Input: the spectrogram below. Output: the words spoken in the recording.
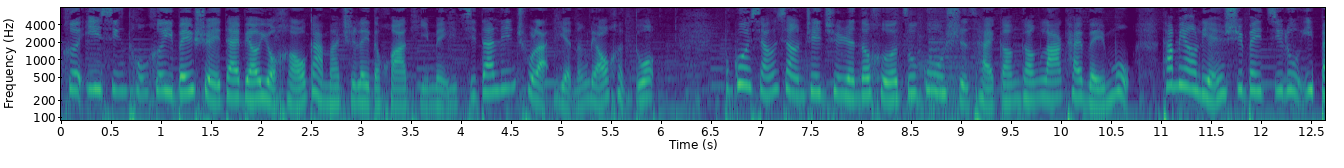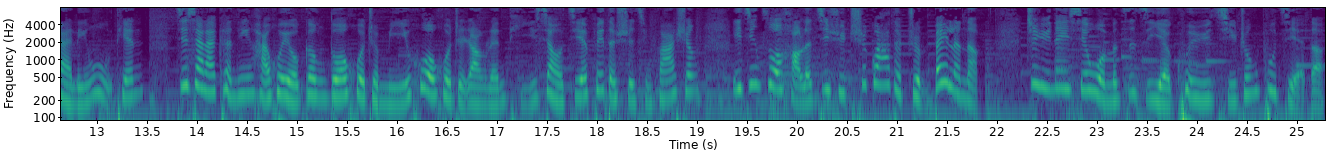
和异性同喝一杯水代表有好感吗？之类的话题，每一期单拎出来也能聊很多。不过想想这群人的合租故事才刚刚拉开帷幕，他们要连续被记录一百零五天，接下来肯定还会有更多或者迷惑或者让人啼笑皆非的事情发生，已经做好了继续吃瓜的准备了呢。至于那些我们自己也困于其中不解的、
